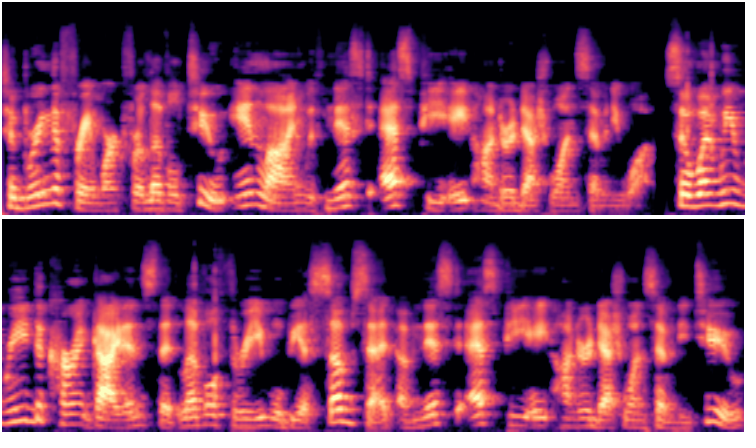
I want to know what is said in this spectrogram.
to bring the framework for level 2 in line with NIST SP 800-171. So when we read the current guidance that level 3 will be a subset of NIST SP 800-172,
